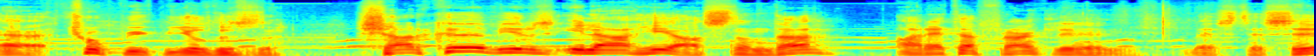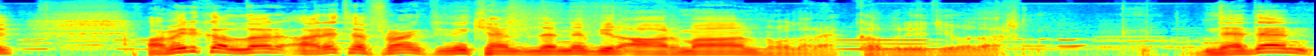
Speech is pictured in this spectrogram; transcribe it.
Evet. çok büyük bir yıldızdı. Şarkı bir ilahi aslında. Aretha Franklin'in bestesi. Amerikalılar Aretha Franklin'i kendilerine bir armağan olarak kabul ediyorlar. Neden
